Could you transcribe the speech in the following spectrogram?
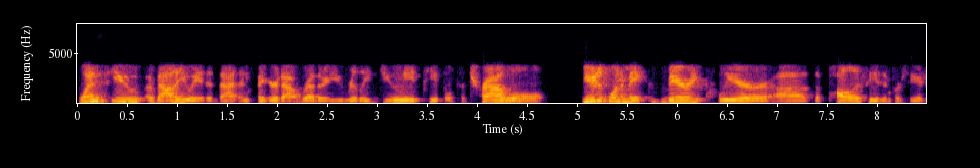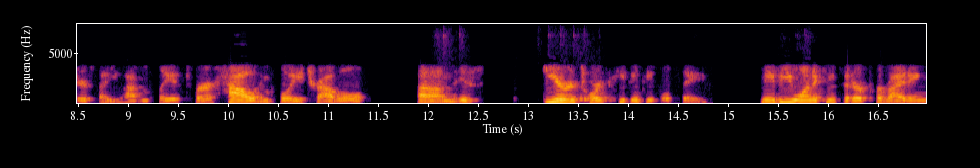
Once you evaluated that and figured out whether you really do need people to travel, you just want to make very clear uh, the policies and procedures that you have in place for how employee travel um, is geared towards keeping people safe. Maybe you want to consider providing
